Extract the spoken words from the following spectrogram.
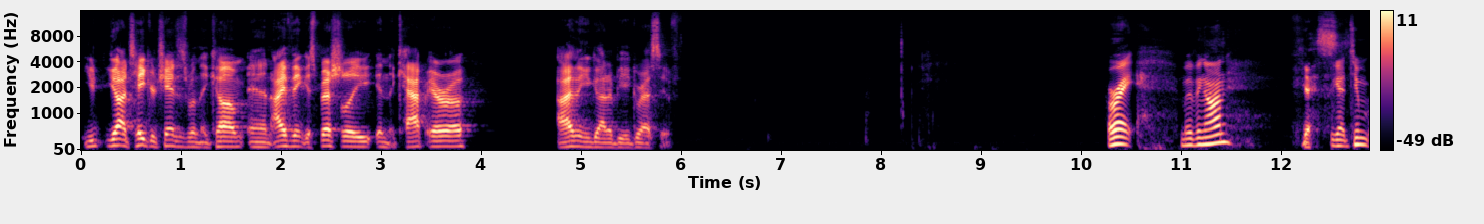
you, you got to take your chances when they come. And I think, especially in the cap era, I think you got to be aggressive. All right, moving on. Yes, we got two.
